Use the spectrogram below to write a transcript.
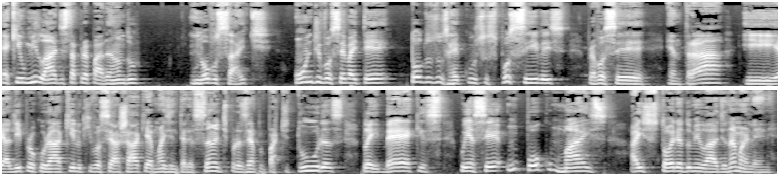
é que o Milad está preparando um novo site onde você vai ter todos os recursos possíveis para você entrar e ali procurar aquilo que você achar que é mais interessante, por exemplo, partituras, playbacks, conhecer um pouco mais a história do Milad, né, Marlene?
